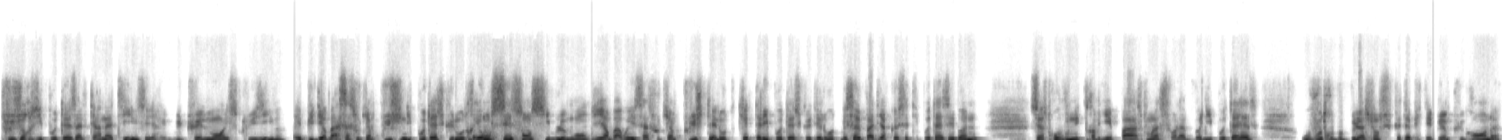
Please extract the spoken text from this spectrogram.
plusieurs hypothèses alternatives, c'est-à-dire mutuellement exclusives, et puis dire bah, ça soutient plus une hypothèse qu'une autre. Et on sait sensiblement dire bah oui, ça soutient plus telle, telle hypothèse que telle autre, mais ça ne veut pas dire que cette hypothèse est bonne. Si ça se trouve, vous ne travaillez pas à ce moment-là sur la bonne hypothèse, ou votre population supplémentaire était bien plus grande.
